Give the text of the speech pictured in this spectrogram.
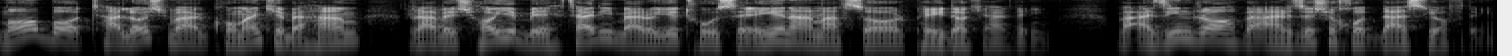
ما با تلاش و کمک به هم روش های بهتری برای توسعه نرم افزار پیدا کرده ایم و از این راه به ارزش خود دست یافته ایم.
